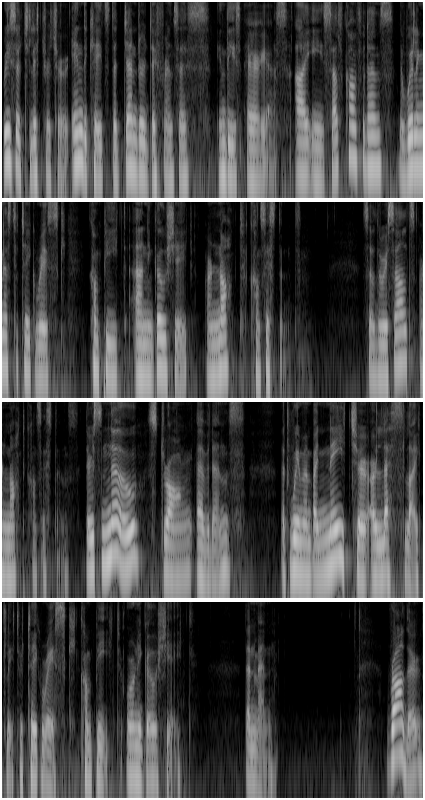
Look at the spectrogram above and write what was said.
research literature indicates that gender differences in these areas, i.e., self confidence, the willingness to take risk, compete, and negotiate, are not consistent. So the results are not consistent. There is no strong evidence that women by nature are less likely to take risk, compete, or negotiate than men. Rather,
